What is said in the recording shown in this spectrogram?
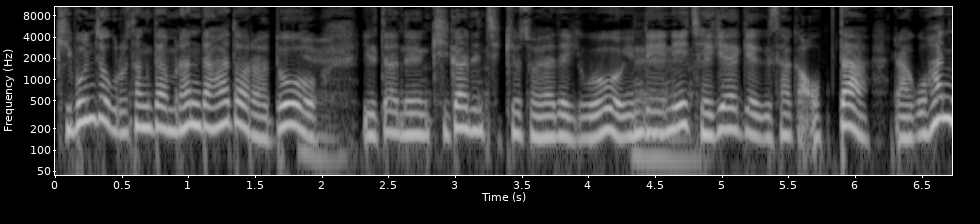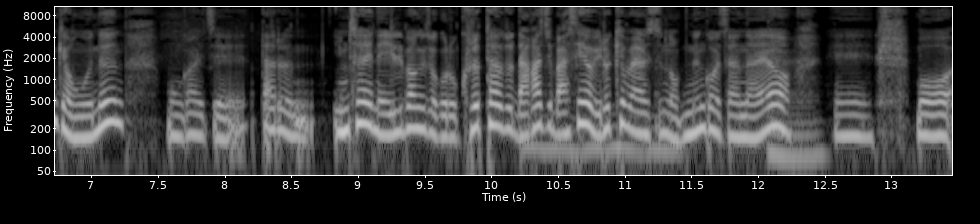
기본적으로 상담을 한다 하더라도 예. 일단은 기간은 지켜줘야 되고 임대인이 네. 재계약의 의사가 없다라고 한 경우는 뭔가 이제 다른 임차인의 일방적으로 그렇다도 나가지 마세요 이렇게 말할 수는 없는 거잖아요. 네. 예. 뭐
